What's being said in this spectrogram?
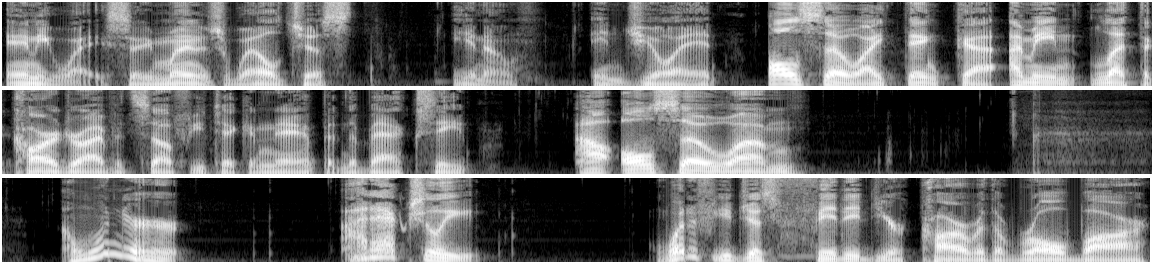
anyway, so you might as well just, you know, enjoy it. Also, I think uh, I mean, let the car drive itself. You take a nap in the back seat. Uh, also um I wonder I'd actually what if you just fitted your car with a roll bar,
